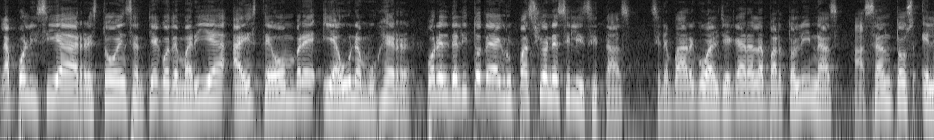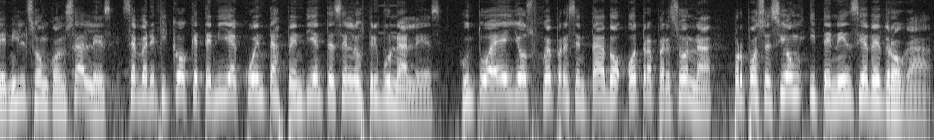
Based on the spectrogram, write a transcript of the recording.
La policía arrestó en Santiago de María a este hombre y a una mujer por el delito de agrupaciones ilícitas. Sin embargo, al llegar a las Bartolinas, a Santos Elenilson González, se verificó que tenía cuentas pendientes en los tribunales. Junto a ellos fue presentado otra persona por posesión y tenencia de droga.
